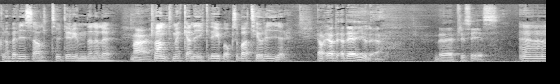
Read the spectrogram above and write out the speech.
kunnat bevisa allt ute i rymden eller nej. kvantmekanik. Det är ju också bara teorier. Ja, ja, det det är ju det. Det är precis. Eh,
